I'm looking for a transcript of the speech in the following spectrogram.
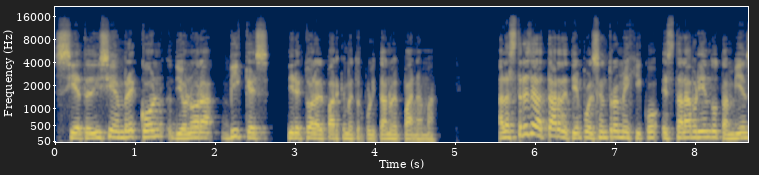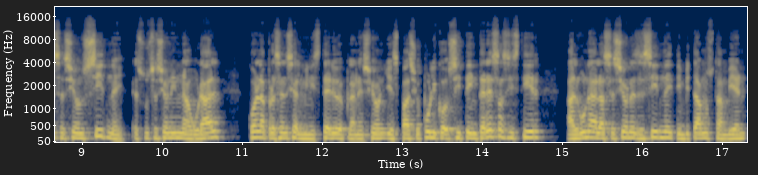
7 de diciembre, con Dionora Víquez, directora del Parque Metropolitano de Panamá. A las 3 de la tarde, tiempo del Centro de México, estará abriendo también sesión Sydney. Es su sesión inaugural con la presencia del Ministerio de Planeación y Espacio Público. Si te interesa asistir a alguna de las sesiones de Sydney, te invitamos también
